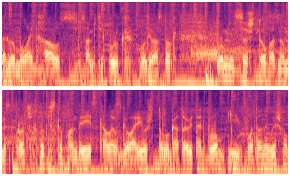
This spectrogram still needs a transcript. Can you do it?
С альбома Lighthouse, Санкт-Петербург, Владивосток. Помнится, что в одном из прошлых выпусков Андрей Скалерс говорил, что готовит альбом, и вот он и вышел.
